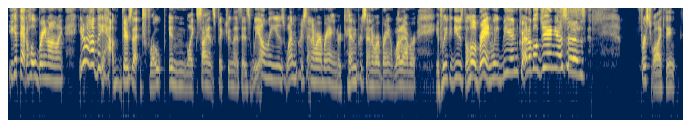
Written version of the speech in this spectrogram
you get that whole brain online. you know how they have there's that trope in like science fiction that says we only use 1% of our brain or 10% of our brain whatever if we could use the whole brain we'd be incredible geniuses first of all i think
